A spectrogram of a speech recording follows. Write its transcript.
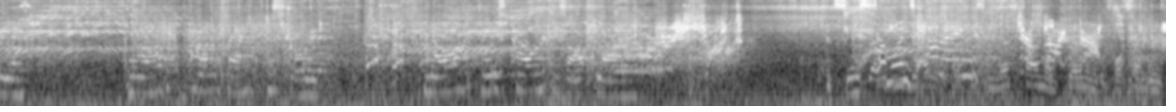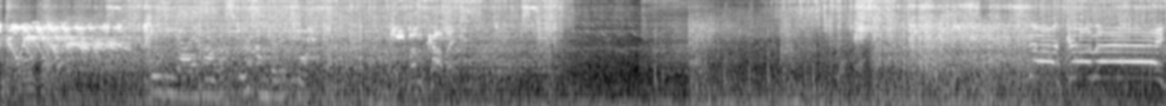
Destruction. Nod power plant destroyed. Nod base power is offline. It seems like Someone's coming! spending less time on training before Fender's invasion. GDI harvester under attack. Keep them coming. They're coming!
